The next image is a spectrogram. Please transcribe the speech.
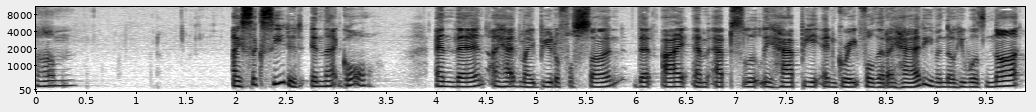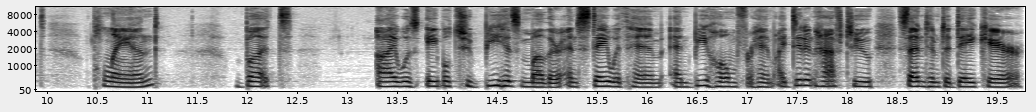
um, I succeeded in that goal. And then I had my beautiful son that I am absolutely happy and grateful that I had, even though he was not planned. But I was able to be his mother and stay with him and be home for him. I didn't have to send him to daycare.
